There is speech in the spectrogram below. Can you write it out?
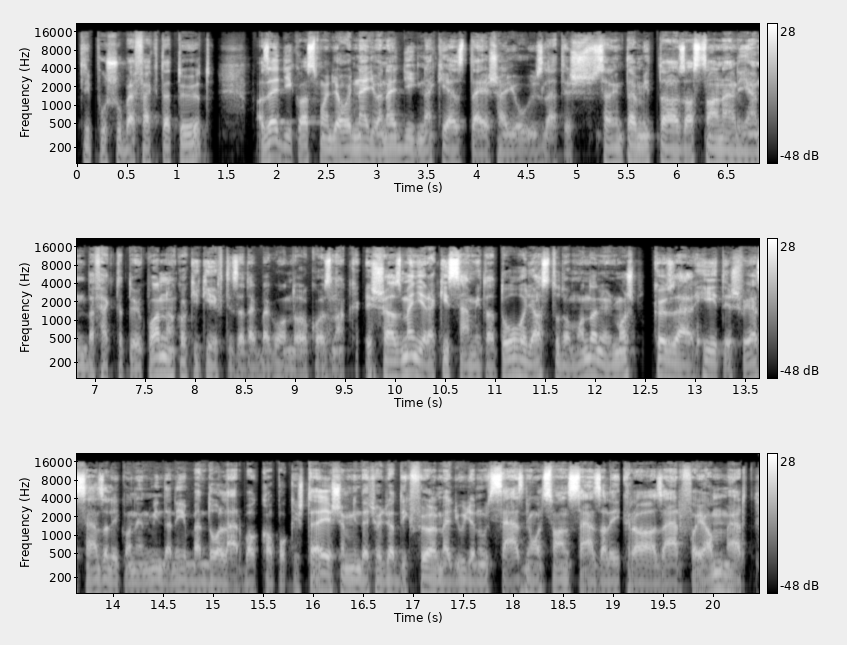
típusú befektetőt. Az egyik azt mondja, hogy 41-ig neki ez teljesen jó üzlet, és szerintem itt az asztalnál ilyen befektetők vannak, akik évtizedekbe gondolkoznak. És az mennyire kiszámítható, hogy azt tudom mondani, hogy most közel 7,5 százalékon én minden évben dollárba kapok, és teljesen mindegy, hogy addig fölmegy ugyanúgy 180 százalékra az árfolyam, mert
